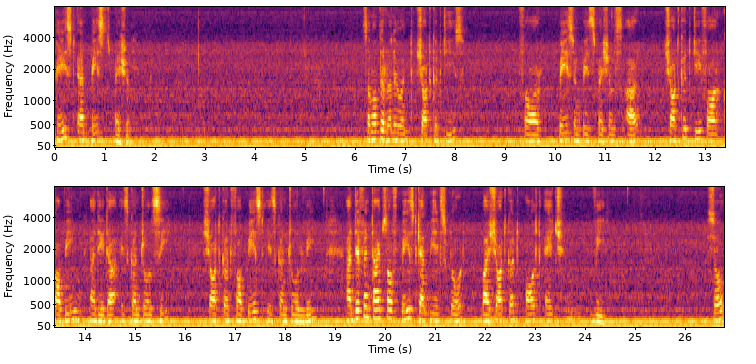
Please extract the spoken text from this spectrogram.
paste and paste special. Some of the relevant shortcut keys for paste and paste specials are shortcut key for copying a data is control C shortcut for paste is control V and different types of paste can be explored by shortcut alt H V. So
